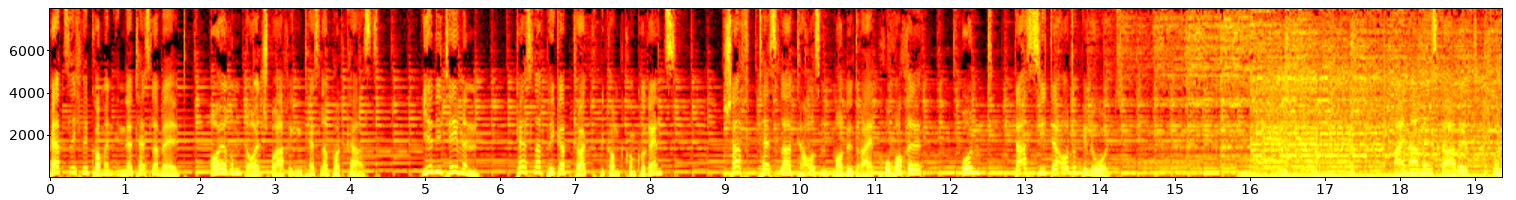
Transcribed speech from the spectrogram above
Herzlich willkommen in der Tesla-Welt, eurem deutschsprachigen Tesla-Podcast. Hier die Themen. Tesla Pickup Truck bekommt Konkurrenz, schafft Tesla 1000 Model 3 pro Woche und das sieht der Autopilot. Mein Name ist David und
